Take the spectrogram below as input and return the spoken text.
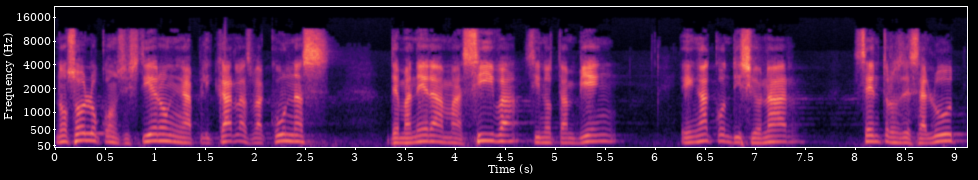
no solo consistieron en aplicar las vacunas de manera masiva, sino también en acondicionar centros de salud,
